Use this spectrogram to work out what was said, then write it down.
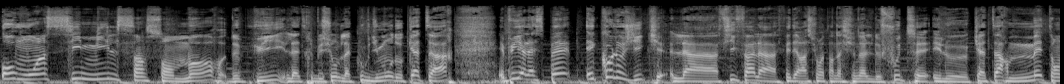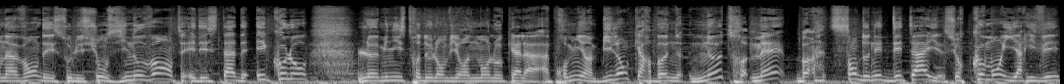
au moins 6500 morts depuis l'attribution de la Coupe du Monde au Qatar. Et puis il y a l'aspect écologique. La FIFA, la Fédération internationale de foot et le Qatar mettent en avant des solutions innovantes et des stades écolos. Le ministre de l'Environnement local a, promis un bilan carbone neutre, mais ben, sans donner de détails sur comment y arriver.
